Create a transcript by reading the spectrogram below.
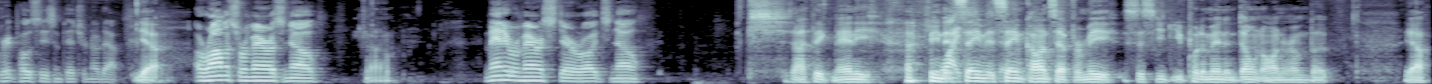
great postseason pitcher, no doubt. Yeah, Aramis Ramirez, no. No. Manny Ramirez, steroids, no. I think Manny. I mean, Twice. it's same it's same concept for me. It's just you, you put him in and don't honor him. But yeah,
